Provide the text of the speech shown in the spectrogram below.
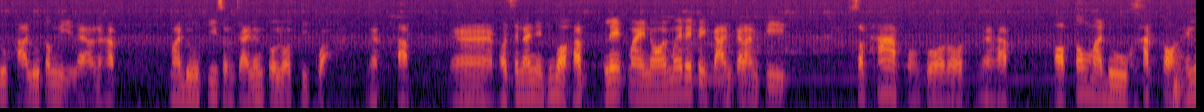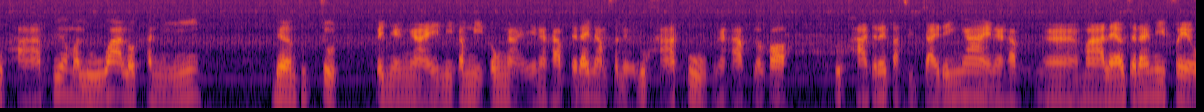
ลูกค้ารู้ตำหนิแล้วนะครับ มาดูที่สนใจเรื่องตัวรถดีกว่านะครับ อ่าเพราะฉะนั้นอย่างที่บอกครับเลขไม่น้อยไม่ได้เป็นการการันตีสภาพของตัวรถนะครับออฟต้องมาดูคัดก่อนให้ลูกค้าเพื่อมารู้ว่ารถคันนี้เดิมทุกจุดเป็นยังไงมีตำหนิตรงไหนนะครับ จะได้นำเสนอลูกค้าถูกนะครับ แล้วก็ลูกค้าจะได้ตัดสินใจได้ง่ายนะครับมาแล้วจะได้ไม่เฟล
